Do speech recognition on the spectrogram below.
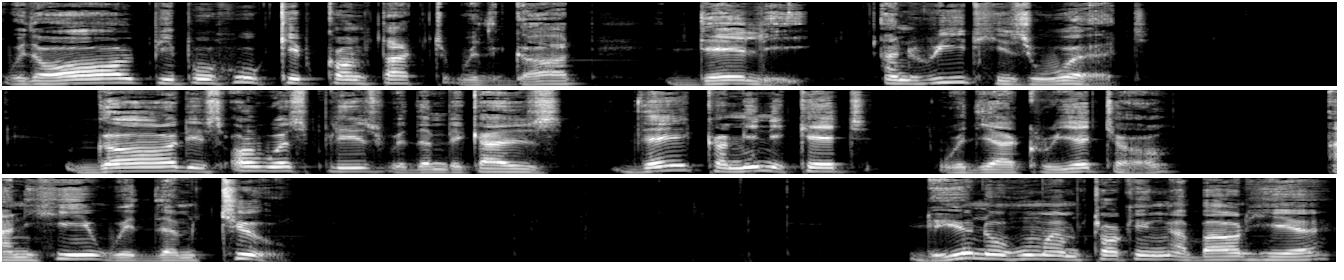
with all people who keep contact with God daily and read His Word. God is always pleased with them because they communicate with their Creator and He with them too. Do you know whom I'm talking about here?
